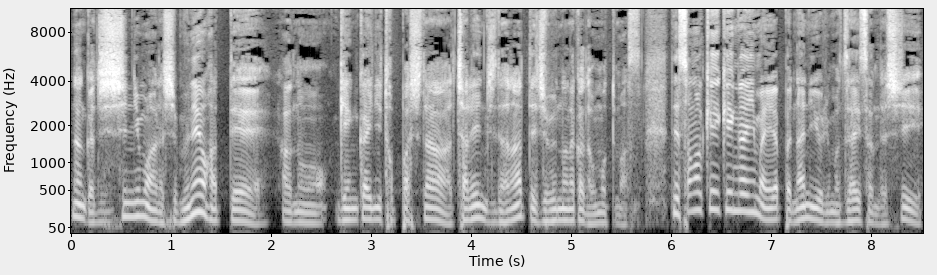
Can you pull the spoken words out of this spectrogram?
なんか自信にもあるし、胸を張って、あの、限界に突破したチャレンジだなって自分の中で思ってます。で、その経験が今やっぱ何よりも財産だし、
